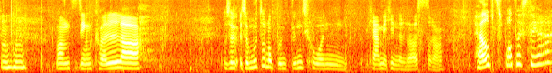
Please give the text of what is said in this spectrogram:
Mm -hmm. Want ik denk wel ze, ze moeten op een punt gewoon gaan beginnen luisteren. helpt protesteren?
